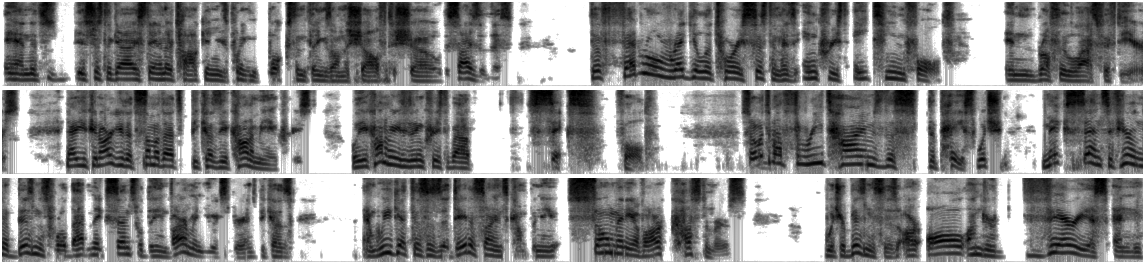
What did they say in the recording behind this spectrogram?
And it's it's just a guy standing there talking. He's putting books and things on the shelf to show the size of this. The federal regulatory system has increased 18 fold in roughly the last 50 years. Now, you can argue that some of that's because the economy increased. Well, the economy has increased about six fold. So it's about three times the, the pace, which makes sense. If you're in the business world, that makes sense with the environment you experience because, and we get this as a data science company, so many of our customers, which are businesses, are all under various and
